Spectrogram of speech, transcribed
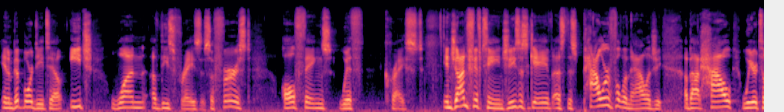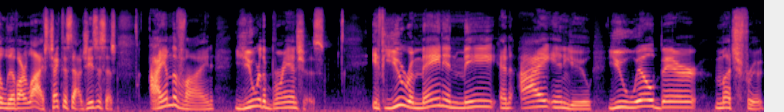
in a bit more detail each one of these phrases. So, first, all things with Christ. In John 15, Jesus gave us this powerful analogy about how we are to live our lives. Check this out. Jesus says, I am the vine, you are the branches. If you remain in me and I in you, you will bear much fruit.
